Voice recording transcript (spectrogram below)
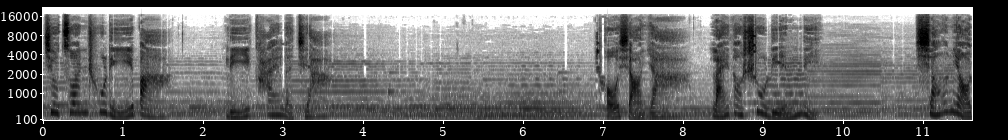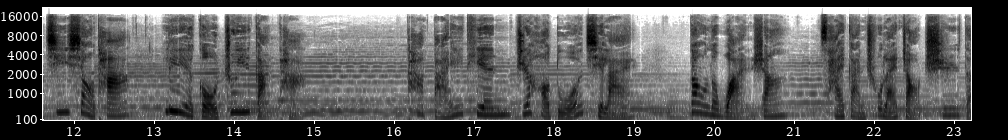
就钻出篱笆，离开了家。丑小鸭来到树林里，小鸟讥笑它，猎狗追赶它。它白天只好躲起来，到了晚上才敢出来找吃的。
